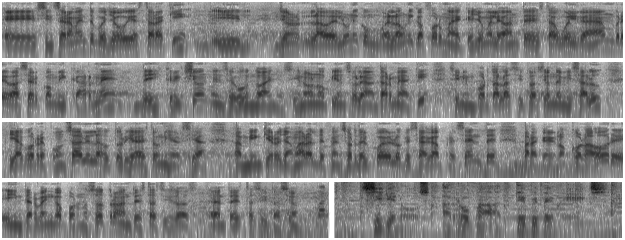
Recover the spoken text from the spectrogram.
Eh, sinceramente pues yo voy a estar aquí y yo la, el único, la única forma de que yo me levante de huelga de hambre va a ser con mi carné de inscripción en segundo año. Si no, no pienso levantarme aquí sin importar la situación de mi salud y hago responsable las autoridades de esta universidad. También quiero llamar al defensor del pueblo que se haga presente para que nos colabore e intervenga por nosotros ante esta, ante esta situación. Síguenos, arroba TVPMX.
